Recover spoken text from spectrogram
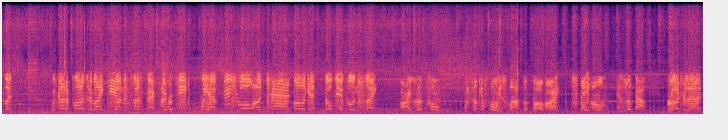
Franklin! We've got a positive ID on the suspect. I repeat, we have visual on Chad Mulligan. No vehicle in sight. All right, look, cool. We're looking for his lockup, dog, all right? Stay on it and look out. Roger that.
